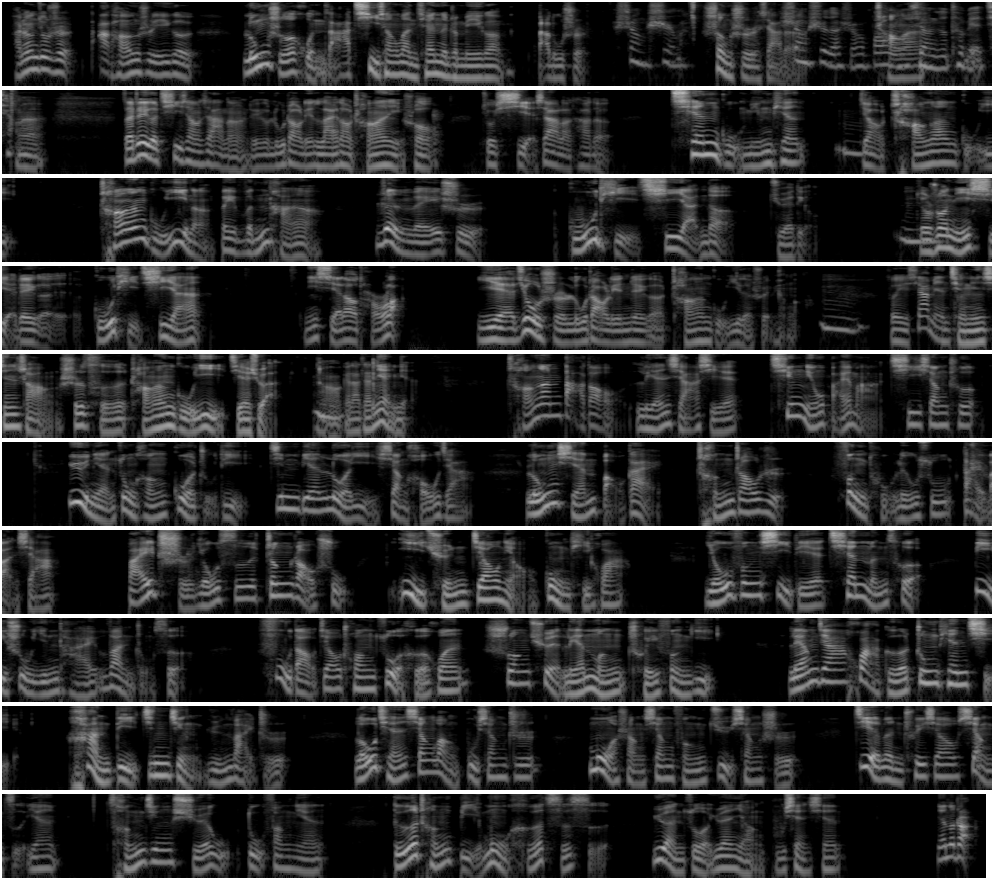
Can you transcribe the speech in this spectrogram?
反正就是大唐是一个龙蛇混杂、气象万千的这么一个大都市，盛世嘛，盛世下的盛世的时候包容长安性就特别强。哎，在这个气象下呢，这个卢照邻来到长安以后，就写下了他的千古名篇，嗯，叫《长安古意》。《长安古意》呢，被文坛啊认为是古体七言的绝顶，嗯就是说你写这个古体七言，你写到头了，也就是卢照邻这个《长安古意》的水平了。嗯所以下面请您欣赏诗词《长安古意》节选啊，嗯给大家念一念：长安大道连霞斜，青牛白马七香车。玉辇纵横过主地，金鞭络绎向侯家。龙衔宝盖承朝日，凤吐流苏带晚霞。百尺游丝争绕树，一群娇鸟共啼花。游风戏蝶千门侧，碧树银台万种色。妇道交窗作何欢？双雀联盟垂凤翼。良家画阁中天起，汉地金镜云外直。楼前相望不相知，陌上相逢俱相识。借问吹箫向紫烟，曾经学武度芳年。得成比目何辞死？愿作鸳鸯不羡仙。念到这儿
